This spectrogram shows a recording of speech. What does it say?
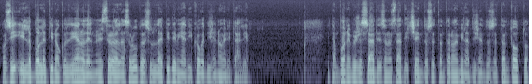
Così il bollettino quotidiano del Ministero della Salute sull'epidemia di Covid-19 in Italia. I tamponi processati sono stati 179.278,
